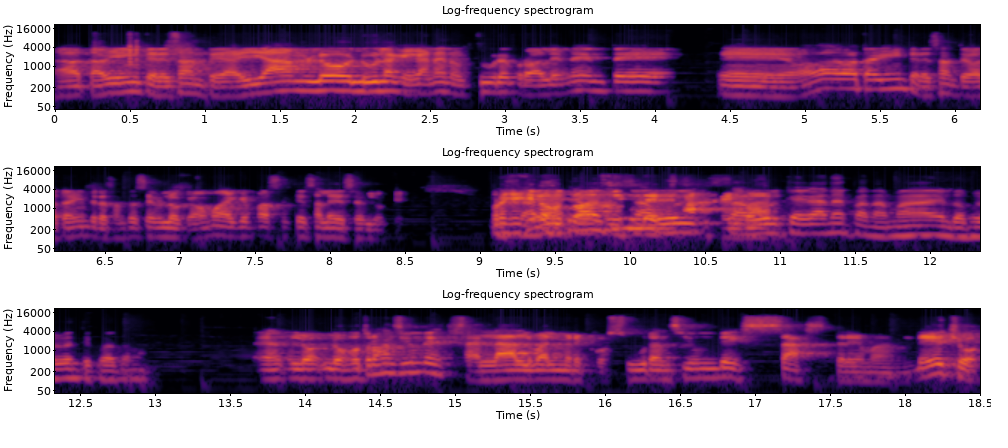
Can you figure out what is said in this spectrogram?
Ah, está bien interesante. Ahí AMLO, Lula que gana en octubre probablemente. Eh, va, va, a estar bien interesante, va a estar bien interesante ese bloque. Vamos a ver qué pasa, qué sale de ese bloque. Porque es que los otros han sido un desastre. Saúl que gana en Panamá en el 2024. Eh, los otros han sido un desastre. El Alba, el Mercosur han sido un desastre, man. De hecho,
